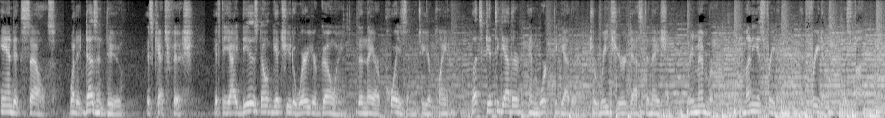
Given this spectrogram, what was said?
And it sells. What it doesn't do is catch fish. If the ideas don't get you to where you're going, then they are poison to your plan. Let's get together and work together to reach your destination. Remember, money is freedom, and freedom is fun.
